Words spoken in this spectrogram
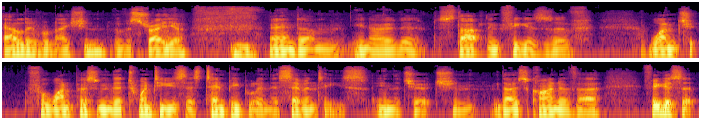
our little nation of Australia, mm. and um, you know the startling figures of one. Ch- for one person in their 20s, there's 10 people in their 70s in the church, and those kind of uh, figures that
